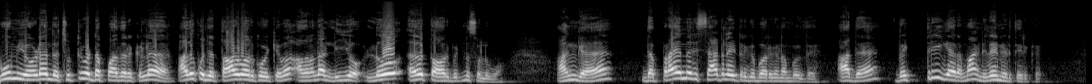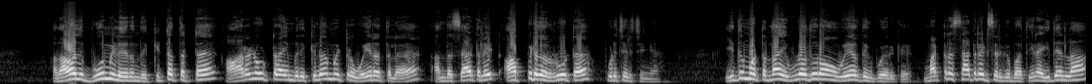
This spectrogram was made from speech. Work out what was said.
பூமியோட இந்த சுற்றுவட்ட பாதை இருக்குல்ல அது கொஞ்சம் தாழ்வாக இருக்கும் ஓகேவா அதனால தான் லியோ லோ ஏர்த் ஆர்பிட்னு சொல்லுவோம். அங்கே இந்த பிரைமரி சேட்டலைட் இருக்குது பாருங்கள் நம்மளுது. அதை வெற்றிகரமாக நிலைநிறுத்தியிருக்கு. அதாவது பூமியிலிருந்து கிட்டத்தட்ட அறநூற்று ஐம்பது கிலோமீட்டர் உயரத்தில் அந்த சேட்டலைட் அப்படி ஒரு ரூட்டை பிடிச்சிருச்சிங்க. இது மட்டும்தான் இவ்வளோ தூரம் உயரத்துக்கு போயிருக்கு. மற்ற சேட்டலைட்ஸ் இருக்குது பார்த்தீங்கன்னா இதெல்லாம்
